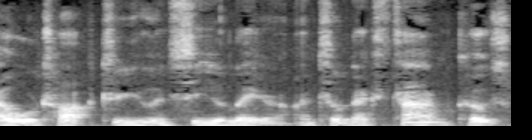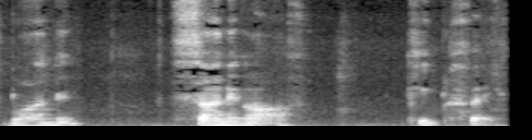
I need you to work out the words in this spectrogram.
I will talk to you and see you later. Until next time, Coach Blondie, signing off. Keep the faith.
